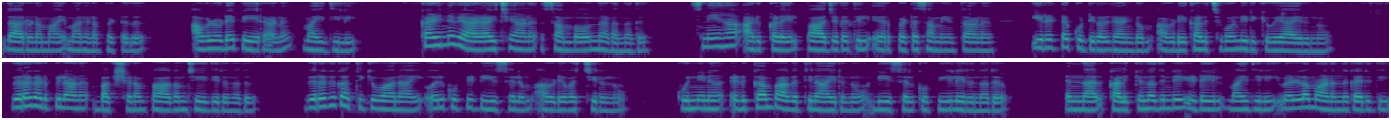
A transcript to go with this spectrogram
ദാരുണമായി മരണപ്പെട്ടത്. അവളുടെ പേരാണ് മൈഥിലി. കഴിഞ്ഞ വ്യാഴാഴ്ചയാണ് സംഭവം നടന്നത്. സ്നേഹ അടുക്കളയിൽ പാചകത്തിൽ ഏർപ്പെട്ട സമയത്താണ് ഇരട്ട കുട്ടികൾ രണ്ടും അവിടെ കളിച്ചുകൊണ്ടിരിക്കുകയായിരുന്നു. വിറകടുപ്പിലാണ് ഭക്ഷണം പാകം ചെയ്തിരുന്നത്. വിറക് കത്തിക്കുവാനായി ഒരു കുപ്പി ഡീസലും അവിടെ വച്ചിരുന്നു. കുഞ്ഞിന് എടുക്കാൻ പാകത്തിനായിരുന്നു ഡീസൽ കുപ്പിയിലിരുന്നത്. എന്നാൽ കളിക്കുന്നതിന്റെ ഇടയിൽ മൈഥിലി വെള്ളമാണെന്ന് കരുതി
